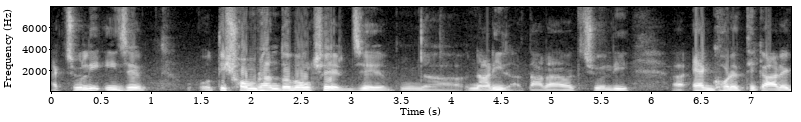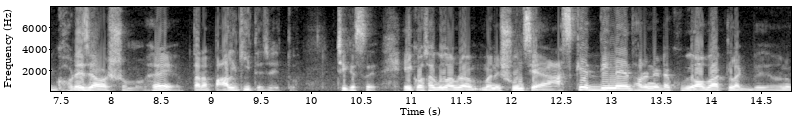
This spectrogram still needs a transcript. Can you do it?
অ্যাকচুয়ালি এই যে অতি সম্ভ্রান্ত বংশের যে নারীরা তারা অ্যাকচুয়ালি এক ঘরের থেকে আরেক ঘরে যাওয়ার সময় হ্যাঁ তারা পালকিতে যেত। ঠিক আছে? এই কথাগুলো আমরা মানে শুনছি। আজকের দিনে ধরেন এটা খুবই অবাক লাগবে মানে,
